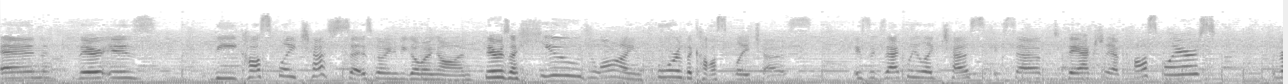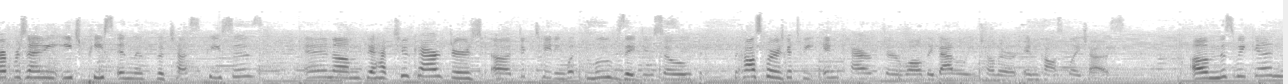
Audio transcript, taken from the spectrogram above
And there is the cosplay chess that is going to be going on. There is a huge line for the cosplay chess. It's exactly like chess, except they actually have cosplayers representing each piece in the, the chess pieces. And um, they have two characters uh, dictating what moves they do. So the, the cosplayers get to be in character while they battle each other in cosplay chess. Um, this weekend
